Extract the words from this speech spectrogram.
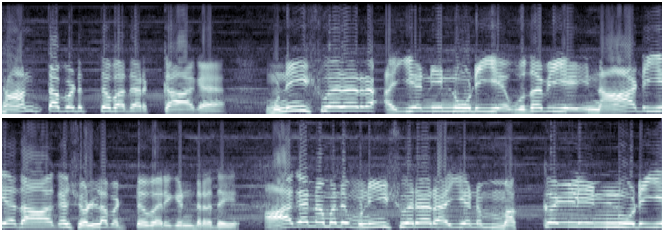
சாந்தப்படுத்துவதற்காக முனீஸ்வரர் ஐயனினுடைய உதவியை நாடியதாக சொல்லப்பட்டு வருகின்றது. ஆக நமது முனீஸ்வரர் ஐயனும் மக்களினுடைய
